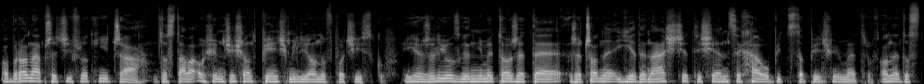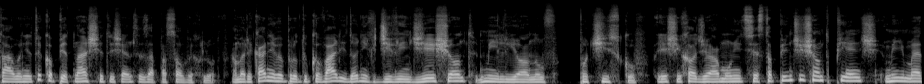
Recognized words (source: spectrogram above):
obrona przeciwlotnicza dostała 85 milionów pocisków, jeżeli uwzględnimy to, że te rzeczone 11 tysięcy haubic 105 mm, one dostały nie tylko 15 tysięcy zapasowych lutów. Amerykanie wyprodukowali do nich 90 milionów pocisków. Jeśli chodzi o amunicję 155 mm,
